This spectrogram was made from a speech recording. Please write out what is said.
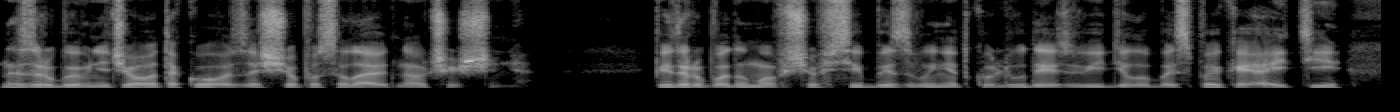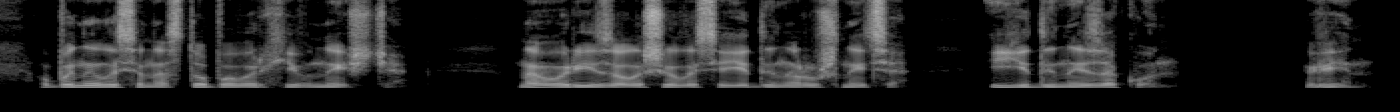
не зробив нічого такого, за що посилають на очищення. Пітер подумав, що всі без винятку люди з відділу безпеки IT опинилися на сто поверхів нижче. На горі залишилася єдина рушниця і єдиний закон він.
